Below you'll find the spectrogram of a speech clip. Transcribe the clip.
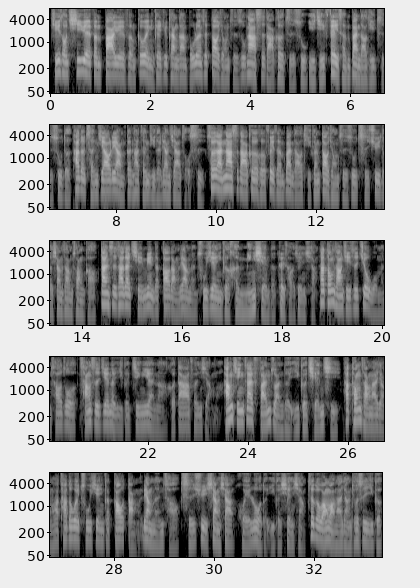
其实从七月份、八月份，各位你可以去看看，不论是道琼指数、纳斯达克指数以及费城半导体指数的它的成交量跟它整体的量价走势。虽然纳斯达克和费城半导体跟道琼指数持续的向上创高，但是它在前面的高档量能出现一个很明显的退潮现象。那通常。其实就我们操作长时间的一个经验啊，和大家分享了。行情在反转的一个前期，它通常来讲的话，它都会出现一个高档量能潮持续向下回落的一个现象。这个往往来讲就是一个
